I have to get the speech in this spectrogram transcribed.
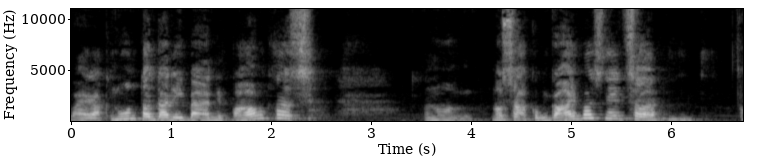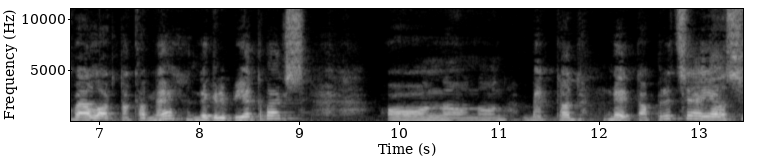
vairāk, nu, un tad arī bērni paaugās. Nu, no sākuma gāja baznīcā, vēlāk tā kā ne, negrib iet vairs. Un, un, un, bet tad meita apprecējās.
